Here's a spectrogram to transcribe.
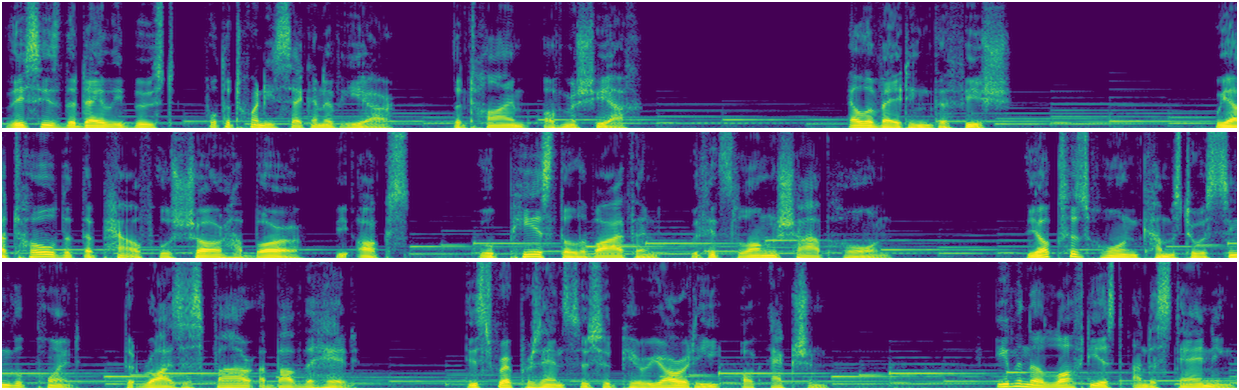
This is the daily boost for the 22nd of Iyar, the time of Mashiach. Elevating the fish. We are told that the powerful Shor Habor, the ox, will pierce the Leviathan with its long sharp horn. The ox's horn comes to a single point that rises far above the head. This represents the superiority of action. Even the loftiest understanding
